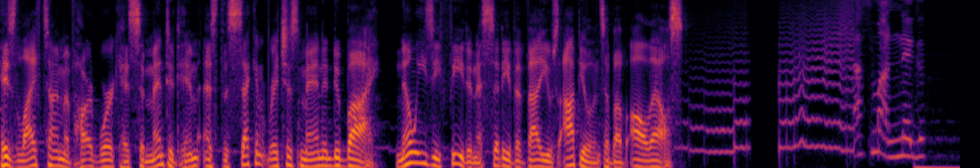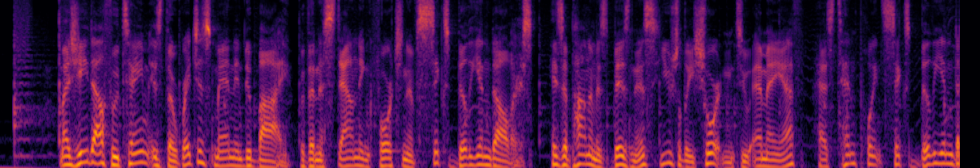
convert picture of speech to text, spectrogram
His lifetime of hard work has cemented him as the second richest man in Dubai. No easy feat in a city that values opulence above all else. That's my nigga. Majid Al Futtaim is the richest man in Dubai, with an astounding fortune of $6 billion. His eponymous business, usually shortened to MAF, has $10.6 billion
